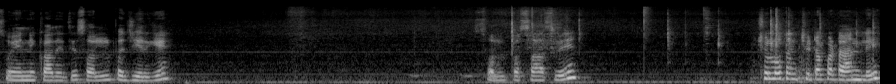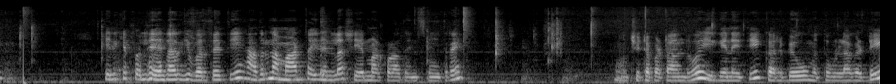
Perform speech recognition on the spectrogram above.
ಸೊ ಎಣ್ಣೆ ಕಾದೈತಿ. ಸ್ವಲ್ಪ ಜೀರಿಗೆ, ಸ್ವಲ್ಪ ಸಾಸಿವೆ. ಚಲೋ ತಂಗೆ ಚಿಟಪಟ ಅನ್ಲಿ. ಹಿರಿಕೆ ಪಲ್ಯ ಎಲ್ಲರಿಗೂ ಬರ್ತೈತಿ. ಆದರೂ ನಾನು ಮಾಡ್ತಾ ಇದ್ದೀನಲ್ಲ ಶೇರ್ ಮಾಡ್ಕೊಳತ್ತೇನೆ ಸ್ನೇಹಿತರೆ. ಚಿಟಪಟ ಅಂದ್ವು ಈಗೇನೈತಿ? ಕರಿಬೇವು ಮತ್ತು ಉಳ್ಳಾಗಡ್ಡಿ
